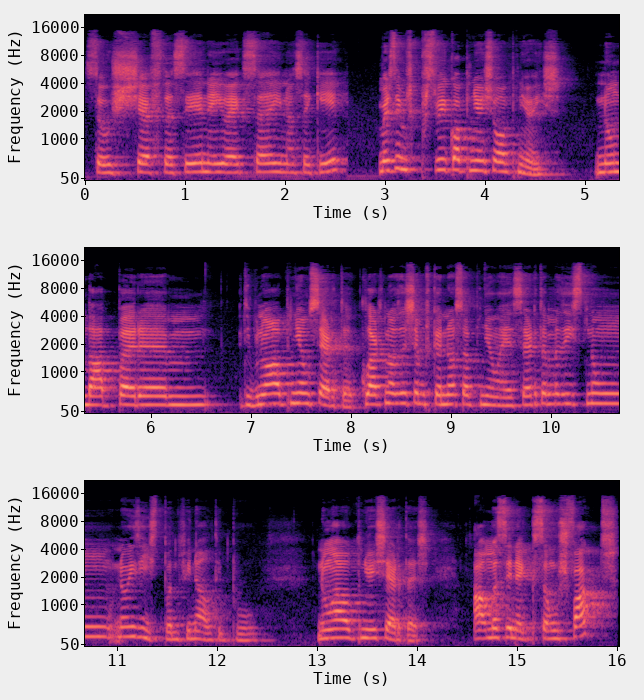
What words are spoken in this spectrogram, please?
sou o chefe da cena e eu é que sei e não sei o quê. Mas temos que perceber que opiniões são opiniões. Não dá para. Hum, tipo, não há opinião certa. Claro que nós achamos que a nossa opinião é certa, mas isso não, não existe, ponto final. Tipo, não há opiniões certas. Há uma cena que são os factos,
